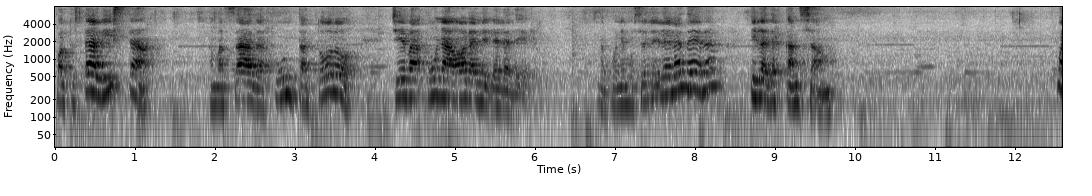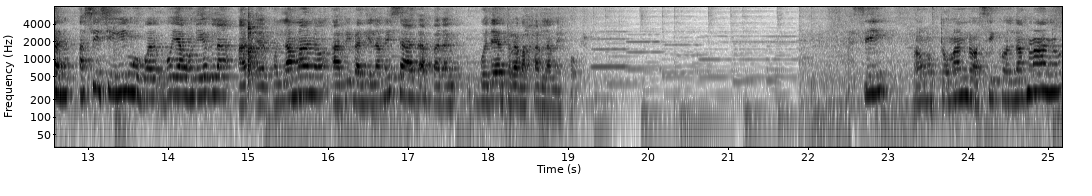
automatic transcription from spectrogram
cuando está lista, amasada, junta, todo, lleva una hora en el heladero. La ponemos en la heladera y la descansamos. Bueno, así seguimos, voy a unirla eh, con la mano arriba de la mesada para poder trabajarla mejor. Así, vamos tomando así con las manos,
